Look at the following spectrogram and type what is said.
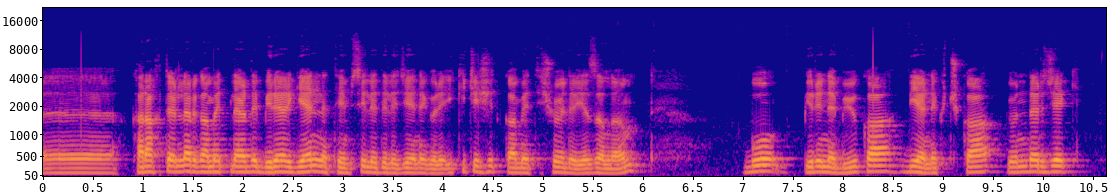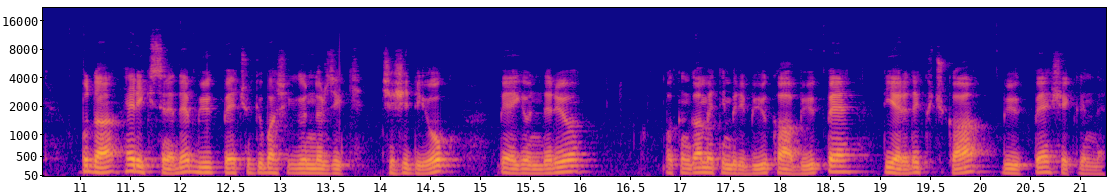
Ee, karakterler gametlerde birer genle temsil edileceğine göre iki çeşit gameti şöyle yazalım. Bu birine büyük A, diğerine küçük A gönderecek. Bu da her ikisine de büyük B çünkü başka gönderecek çeşidi yok. B gönderiyor. Bakın gametin biri büyük A büyük B, diğeri de küçük A büyük B şeklinde.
